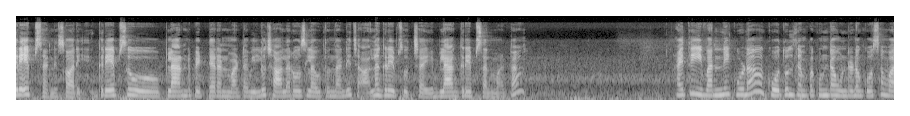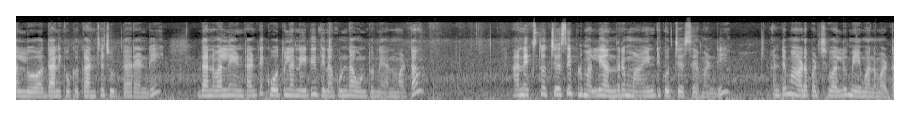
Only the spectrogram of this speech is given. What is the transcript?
గ్రేప్స్ అండి సారీ. గ్రేప్స్ ప్లాంట్ పెట్టారనమాట వీళ్ళు. చాలా రోజులు అవుతుందండి. చాలా గ్రేప్స్ వచ్చాయి. బ్లాక్ గ్రేప్స్ అన్నమాట. అయితే ఇవన్నీ కూడా కోతులు తెంపకుండా ఉండడం కోసం వాళ్ళు దానికి ఒక కంచె చుట్టారండి. దానివల్ల ఏంటంటే కోతులు అనేవి తినకుండా ఉంటున్నాయి అన్నమాట. ఆ నెక్స్ట్ వచ్చేసి ఇప్పుడు మళ్ళీ అందరం మా ఇంటికి వచ్చేసామండి. అంటే మా ఆడపడిచే వాళ్ళు మేము అనమాట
